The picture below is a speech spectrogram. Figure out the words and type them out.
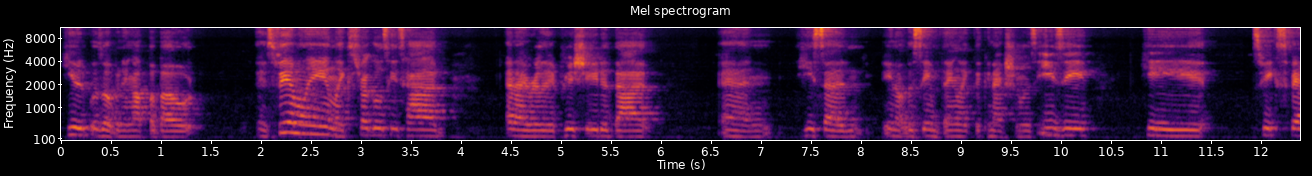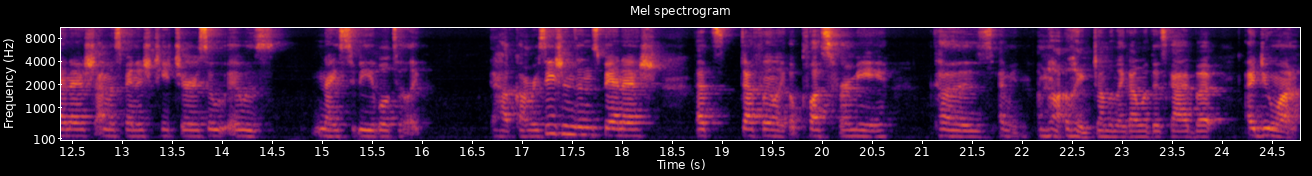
he was opening up about his family and like struggles he's had, and I really appreciated that. And he said, you know, the same thing. Like the connection was easy. He speaks Spanish. I'm a Spanish teacher, so it was nice to be able to like have conversations in Spanish. That's definitely like a plus for me because I mean, I'm not like jumping the gun with this guy, but I do want,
